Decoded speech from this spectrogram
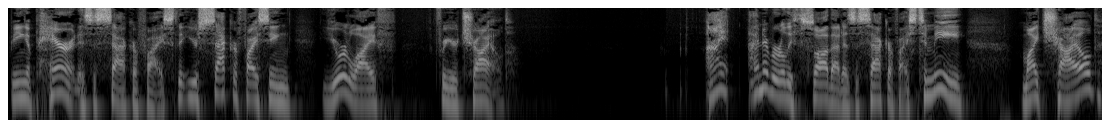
being a parent is a sacrifice, that you're sacrificing your life for your child. I, I never really saw that as a sacrifice. To me, my child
